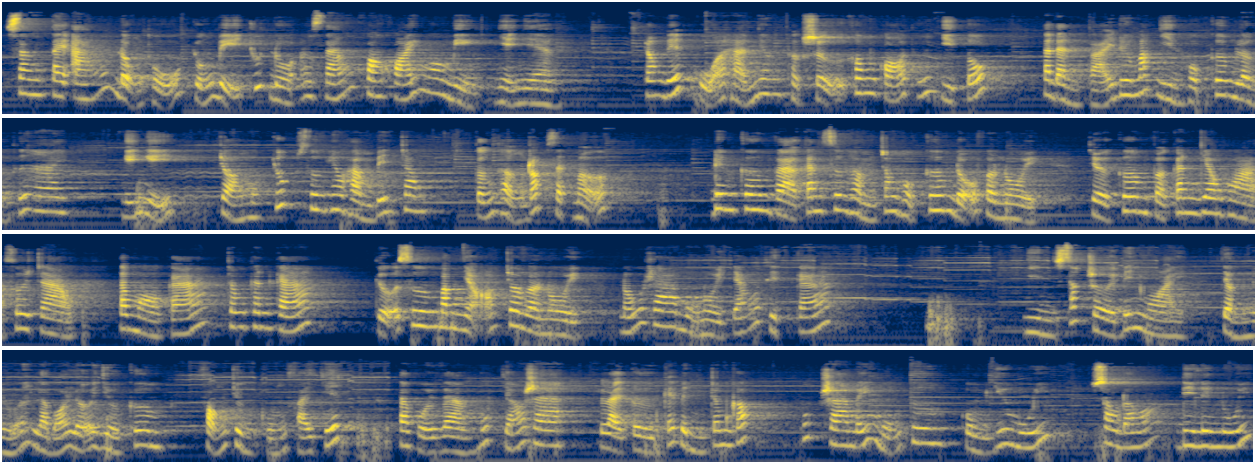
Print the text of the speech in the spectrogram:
Săn tay áo, động thủ Chuẩn bị chút đồ ăn sáng Khoan khoái ngon miệng, nhẹ nhàng. Trong bếp của hạ nhân Thật sự không có thứ gì tốt. Ta đành phải đưa mắt nhìn hộp cơm lần thứ hai Nghĩ nghĩ Chọn một chút xương heo hầm bên trong Cẩn thận rót sạch mỡ đem cơm và canh xương hầm trong hộp cơm đổ vào nồi, chờ cơm và canh giao hòa sôi trào, ta mò cá trong canh cá, cửa xương băm nhỏ cho vào nồi, nấu ra một nồi cháo thịt cá. Nhìn sắc trời bên ngoài, chậm nữa là bỏ lỡ giờ cơm, phỏng chừng cũng phải chết. Ta vội vàng múc cháo ra, lại từ cái bình trong góc, múc ra mấy muỗng tương cùng dưa muối, sau đó đi lên núi.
